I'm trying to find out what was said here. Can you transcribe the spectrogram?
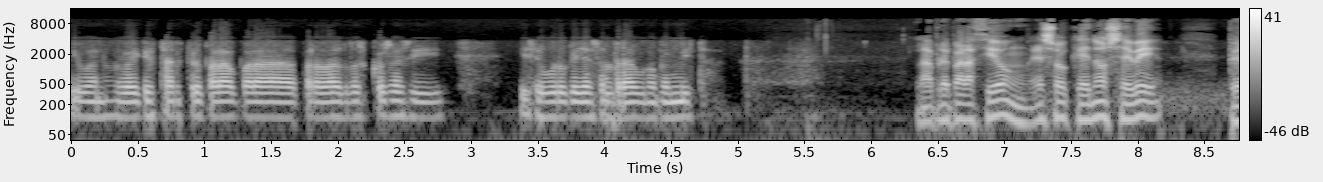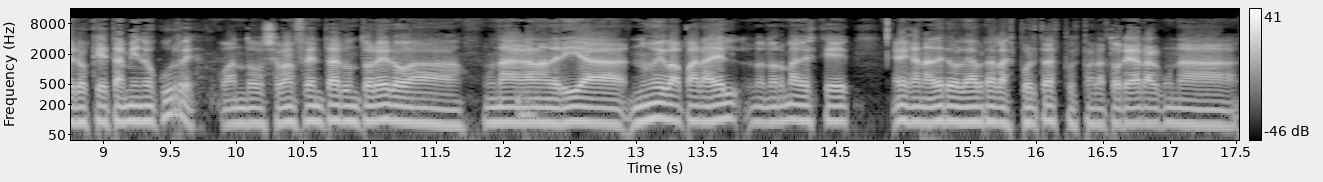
y bueno, hay que estar preparado para, las dos cosas y, y seguro que ya saldrá uno que en vista. La preparación, eso que no se ve, pero que también ocurre cuando se va a enfrentar un torero a una ganadería nueva para él. Lo normal es que el ganadero le abra las puertas pues para torear alguna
